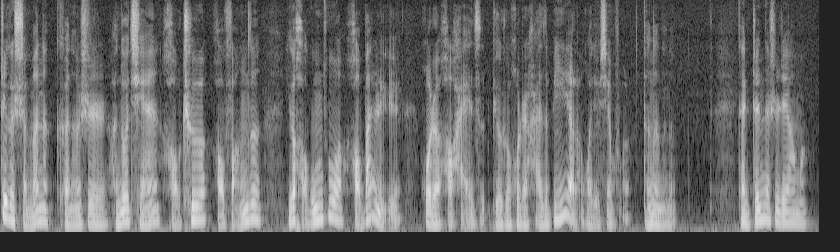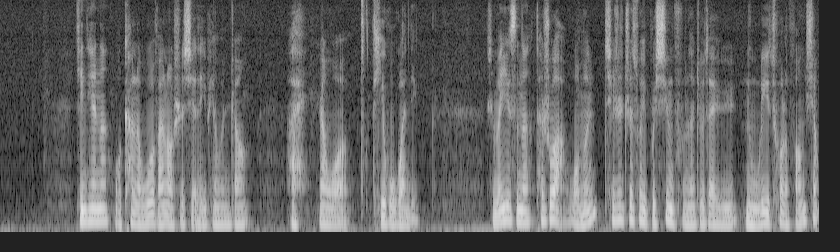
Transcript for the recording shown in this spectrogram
这个什么呢？可能是很多钱、好车、好房子。一个好工作、好伴侣或者好孩子，比如说或者孩子毕业了，我就幸福了，等等等等。但真的是这样吗？今天呢，我看了吴伯凡老师写的一篇文章，哎，让我醍醐灌顶。什么意思呢？他说啊，我们其实之所以不幸福呢，就在于努力错了方向。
